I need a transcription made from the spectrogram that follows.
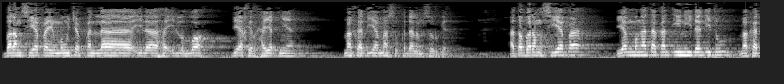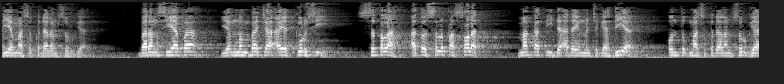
barang siapa yang mengucapkan la ilaha illallah di akhir hayatnya maka dia masuk ke dalam surga atau barang siapa yang mengatakan ini dan itu maka dia masuk ke dalam surga Barang siapa yang membaca ayat kursi setelah atau selepas salat maka tidak ada yang mencegah dia untuk masuk ke dalam surga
